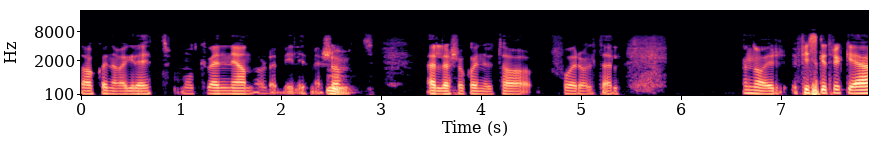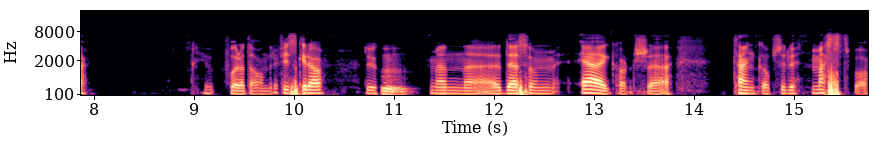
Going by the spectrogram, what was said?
Da kan det være greit mot kvelden igjen når det blir litt mer skjømt. Eller så kan du ta forhold til når fisketrykket er i forhold til andre fiskere. Mm. Men eh, det som jeg kanskje tenker absolutt mest på,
